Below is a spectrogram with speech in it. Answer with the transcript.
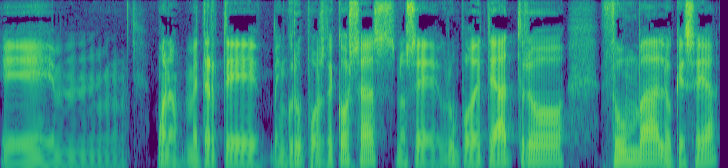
em, bueno, meterte en grupos de cosas, no sé, grupo de teatro, zumba, lo que sea.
